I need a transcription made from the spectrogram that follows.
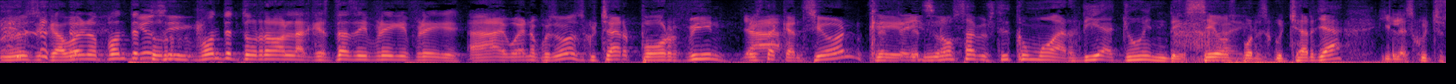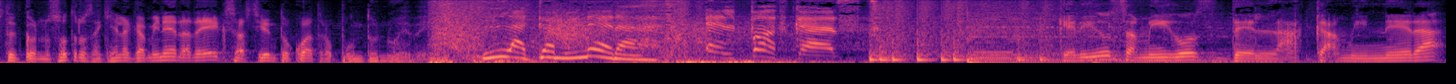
música. Bueno, ponte tu, Music. ponte tu rola que estás ahí fregue y fregue. Ay, bueno, pues vamos a escuchar por fin Ya. esta canción Se te que hizo. no sabe usted cómo ardía yo en deseos Ay. por escuchar ya y la escucha usted con nosotros aquí en la caminera de Exa 104.9. La Caminera, el podcast. Queridos amigos de la caminera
